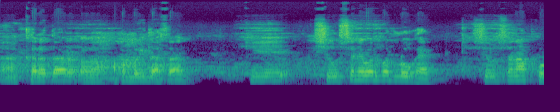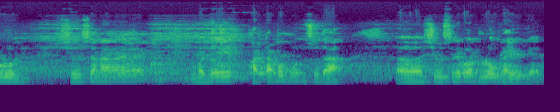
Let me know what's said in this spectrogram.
खरं तर आपण बघितलं असाल की शिवसेनेबरोबर लोक आहेत. शिवसेना फोडून शिवसेनामध्ये फाटाफूट होऊन सुद्धा अ, शिवसेनेबरोबर लोक राहिलेले आहेत.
